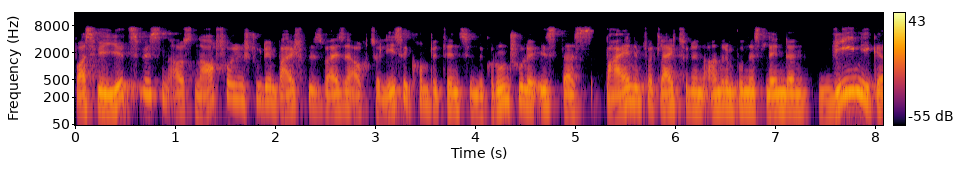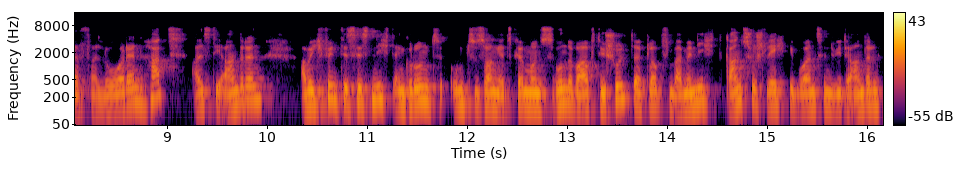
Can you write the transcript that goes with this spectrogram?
Was wir jetzt wissen aus nachfolgenden Studien, beispielsweise auch zur Lesekompetenz in der Grundschule, ist, dass Bayern im Vergleich zu den anderen Bundesländern weniger verloren hat als die anderen. Aber ich finde, das ist nicht ein Grund, um zu sagen, jetzt können wir uns wunderbar auf die Schulter klopfen, weil wir nicht ganz so schlecht geworden sind wie die anderen.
